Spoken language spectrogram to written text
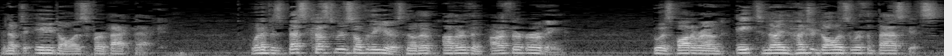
and up to $80 for a backpack. One of his best customers over the years, none other than Arthur Irving, who has bought around eight to nine hundred dollars worth of baskets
